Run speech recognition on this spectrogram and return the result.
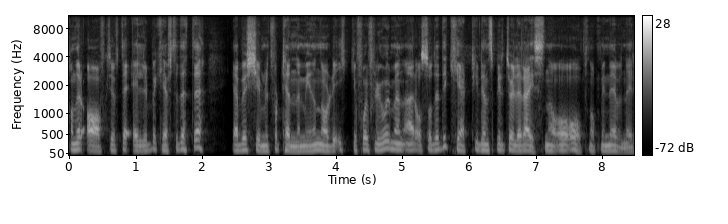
Kan dere avkrefte eller bekrefte dette? Jeg er bekymret for tennene mine når de ikke får fluor, men er også dedikert til den spirituelle reisen og åpne opp mine evner.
